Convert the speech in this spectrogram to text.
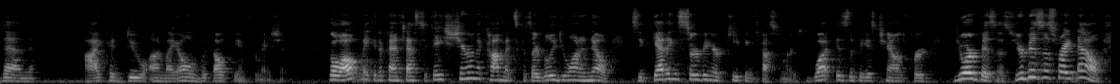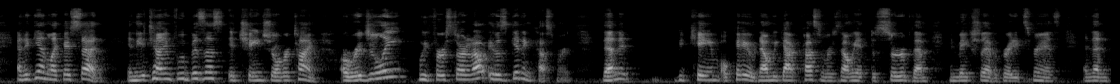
than I could do on my own without the information. Go out, make it a fantastic day. Share in the comments because I really do want to know is it getting, serving, or keeping customers? What is the biggest challenge for your business, your business right now? And again, like I said, in the Italian food business, it changed over time. Originally, we first started out, it was getting customers. Then it became okay, now we got customers, now we have to serve them and make sure they have a great experience. And then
